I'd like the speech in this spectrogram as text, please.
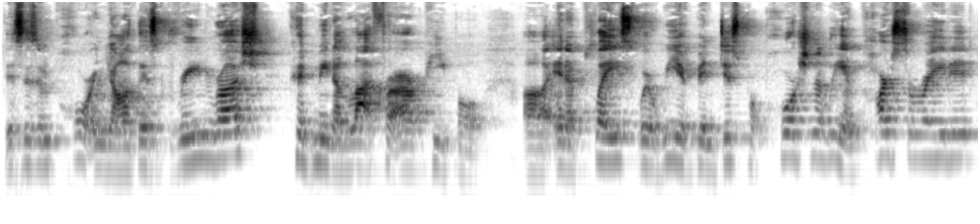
This is important, y'all. This green rush could mean a lot for our people. Uh, in a place where we have been disproportionately incarcerated,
